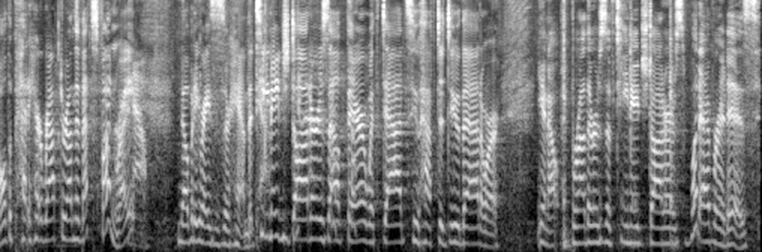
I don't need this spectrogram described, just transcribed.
all the pet hair wrapped around there? That's fun, right? No. Nobody raises their hand. The yeah. teenage daughters out there with dads who have to do that or, you know, brothers of teenage daughters, whatever it is.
